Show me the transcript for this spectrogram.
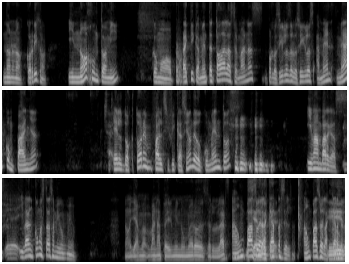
no, no, no, corrijo, y no junto a mí, como prácticamente todas las semanas, por los siglos de los siglos, amén, me acompaña el doctor en falsificación de documentos, Iván Vargas. Eh, Iván, ¿cómo estás, amigo mío? No, ya me van a pedir mi número de celular. A un paso de la que- cárcel. A un paso de la Sí, cárcel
